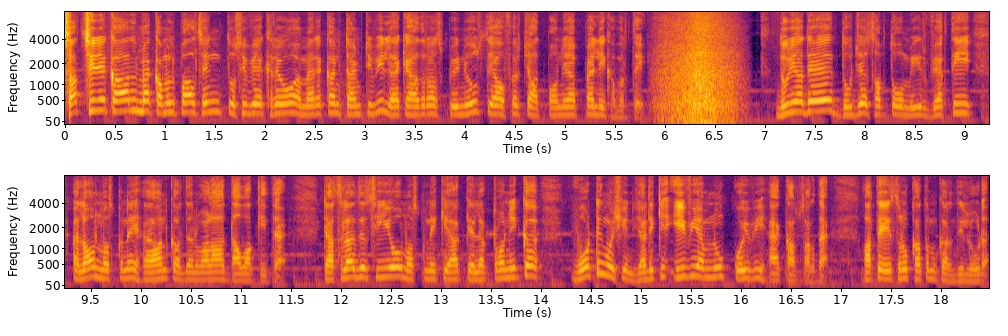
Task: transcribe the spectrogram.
ਸਤਿ ਸ਼੍ਰੀ ਅਕਾਲ, ਮੈਂ ਕਮਲਪਾਲ ਸਿੰਘ, ਤੁਸੀਂ ਵੇਖ ਰਹੇ ਹੋ ਅਮਰੀਕਨ ਟਾਈਮ ਟੀਵੀ ਲੈ ਕੇ ਹਾਜ਼ਰ ਹਾਂ ਸਪੀਡ ਨਿਊਜ਼ ਤੇ ਆਓ ਫਿਰ ਝਾਤ ਪਾਉਂਦੇ ਹਾਂ ਪਹਿਲੀ ਖਬਰ ਤੇ। ਦੁਨੀਆ ਦੇ ਦੂਜੇ ਸਭ ਤੋਂ ਅਮੀਰ ਵਿਅਕਤੀ ਐਲਨ ਮਸਕ ਨੇ ਹੈਰਾਨ ਕਰ ਦੇਣ ਵਾਲਾ ਦਾਅਵਾ ਕੀਤਾ ਹੈ। ਟੈਸਲਾ ਦੇ ਸੀਈਓ ਮਸਕ ਨੇ ਕਿਹਾ ਕਿ ਇਲੈਕਟ੍ਰੋਨਿਕ VOTING ਮਸ਼ੀਨ ਯਾਨੀ ਕਿ EVM ਨੂੰ ਕੋਈ ਵੀ ਹੈਕ ਕਰ ਸਕਦਾ ਹੈ ਅਤੇ ਇਸ ਨੂੰ ਖਤਮ ਕਰਨ ਦੀ ਲੋੜ ਹੈ।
